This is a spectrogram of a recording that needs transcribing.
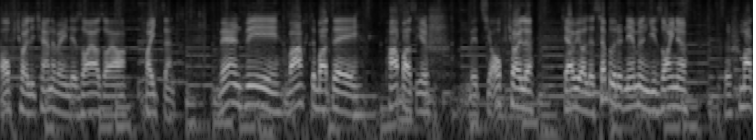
aufschäulen können, wenn die sehr, sehr heiß sind. Während wir warten, bis die Papas erst ein bisschen aufschäulen, ich habe alle Seppel nehmen, die Säune, der Geschmack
